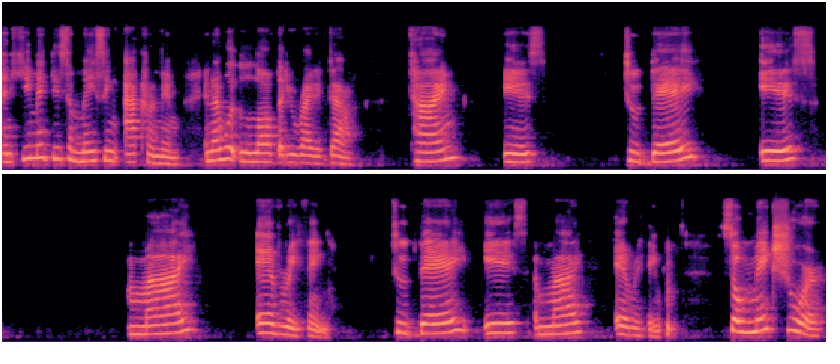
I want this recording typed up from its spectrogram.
And he made this amazing acronym. And i would love that you write it down time is today is my everything. Today is my everything. So make sure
